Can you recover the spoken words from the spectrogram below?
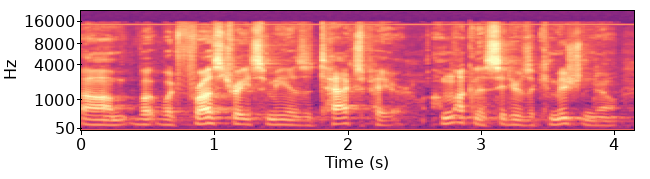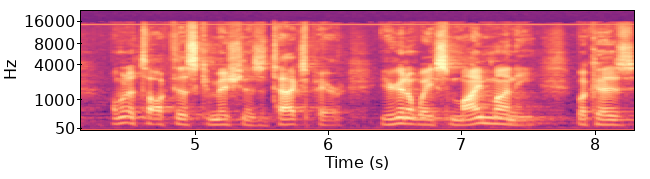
Um, but what frustrates me as a taxpayer, I'm not going to sit here as a commissioner now. I'm going to talk to this commission as a taxpayer. You're going to waste my money because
